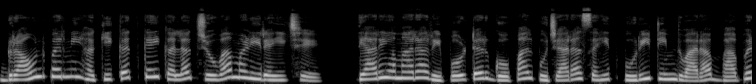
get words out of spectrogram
ગ્રાઉન્ડ પરની હકીકત કંઈક અલગ જોવા મળી રહી છે. ત્યારે અમારા રિપોર્ટર ગોપાલ પુજારા સહિત પૂરી ટીમ દ્વારા ભાભર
